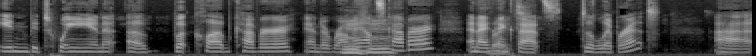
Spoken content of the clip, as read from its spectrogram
in between a book club cover and a romance Mhm. cover, and I think that's deliberate. Uh,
